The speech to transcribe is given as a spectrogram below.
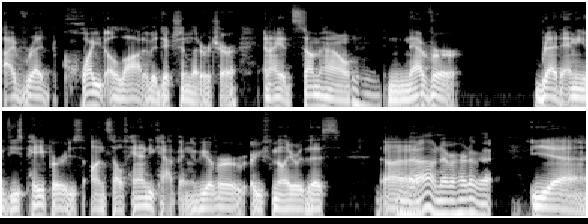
I've read quite a lot of addiction literature, and I had somehow never read any of these papers on self handicapping. Have you ever? Are you familiar with this? Uh, no, never heard of it. yeah,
